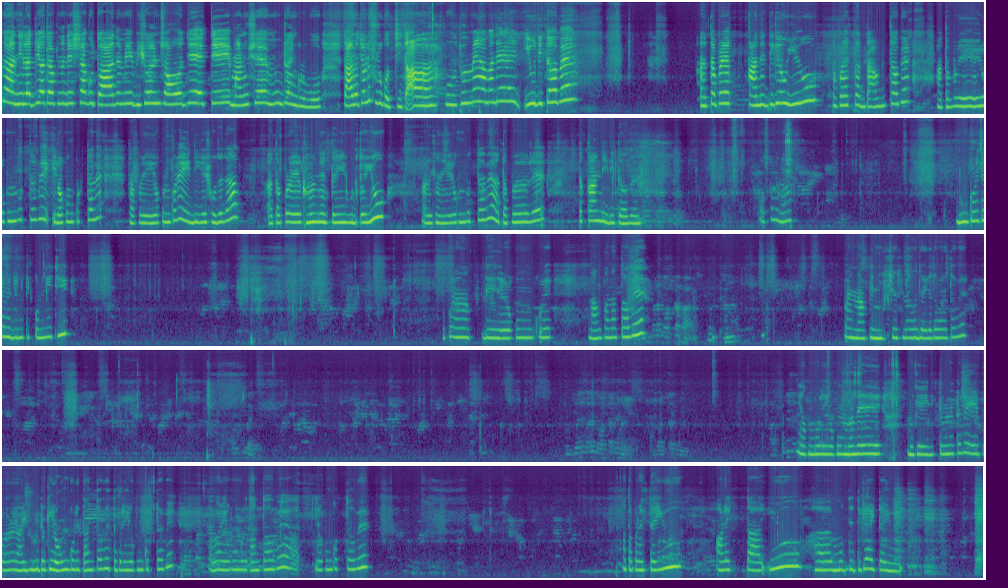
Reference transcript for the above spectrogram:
বন্ধুরা নীলাদ্রিয়াতে আপনাদের স্বাগত। আজ আমি ভীষণ সহজে একটি মানুষের মুখ ড্রয়িং করব। তাহলে চলো শুরু করছি। তা, প্রথমে আমাদের ইউ দিতে হবে। আর তারপরে কানের দিকেও ইউ তারপরে একটা দাগ দিতে হবে। আর তারপরে এরকম করতে হবে, এরকম করতে হবে। তারপরে এরকম করে এইদিকে সোজা দাগ আর তারপরে এখানে একটা উল্টো ইউ আর এখানে এরকম করতে হবে আর তারপরে একটা কান দিয়ে দিতে হবে। না। ভুল করেছে, আমি জন্য ঠিক করে নিয়েছি। এরকম করে নাক বানাতে হবে। আর নাকে নিঃশ্বাস নেওয়ার জায়গাটা বানাতে হবে। এরকম করে এরকম ভাবে মুখে এই দিকটা বানাতে হবে, এরপরে আইব্রোটাকে এরকম করে টানতে হবে, তারপরে এরকম করতে হবে, আবার এরকম করে টানতে হবে, এরকম করতে হবে। তারপরে একটা ইউ আর একটা ইউ আর মধ্যের দিকে একটা ইউ।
